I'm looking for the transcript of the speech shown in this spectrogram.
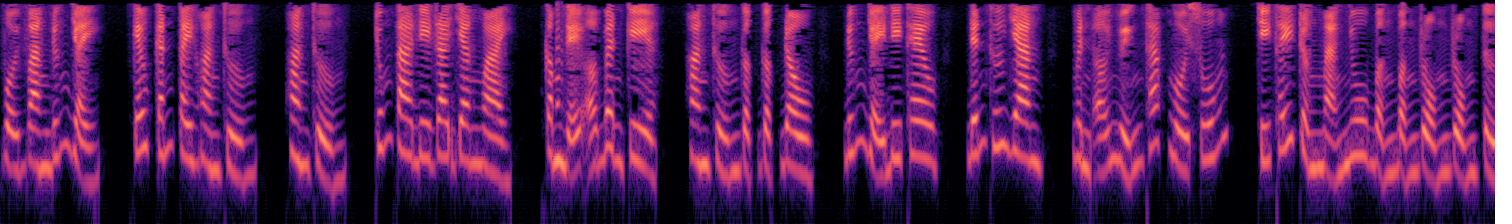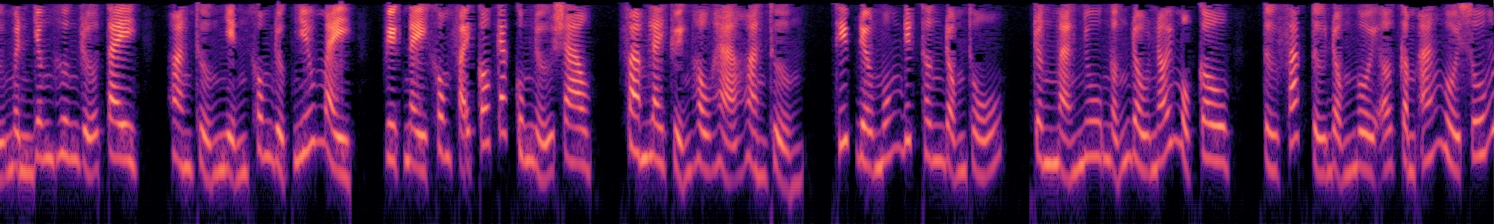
vội vàng đứng dậy, kéo cánh tay hoàng thượng, hoàng thượng, chúng ta đi ra gian ngoài, cầm để ở bên kia, hoàng thượng gật gật đầu, đứng dậy đi theo, đến thứ gian, mình ở nguyễn tháp ngồi xuống, chỉ thấy Trần Mạn Nhu bận bận rộn rộn tự mình dân hương rửa tay, hoàng thượng nhịn không được nhíu mày, việc này không phải có các cung nữ sao, phàm lai chuyện hầu hạ hoàng thượng, thiếp đều muốn đích thân động thủ, Trần Mạn Nhu ngẩng đầu nói một câu, tự phát tự động ngồi ở cầm án ngồi xuống,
